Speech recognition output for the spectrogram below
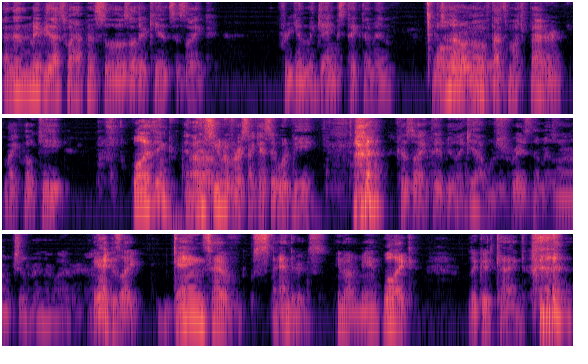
And then maybe that's what happens to those other kids is like freaking the gangs take them in. Which I don't know Oh. if that's much better, like low key. Well, I think In this um, universe, I guess it would be. Because like they'd be like, yeah, we'll just raise them as our own children or whatever. yeah, because like gangs have standards. You know what I mean? Well, like the good kind have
